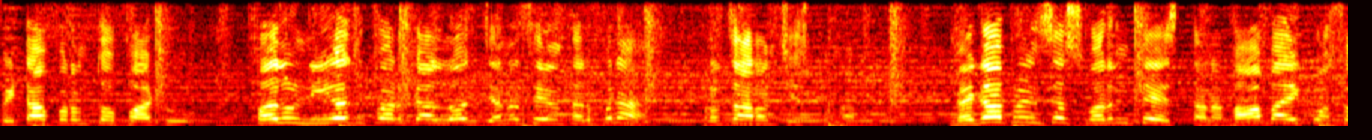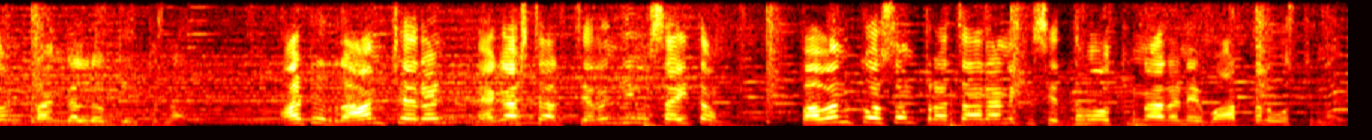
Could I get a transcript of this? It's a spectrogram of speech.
పిఠాపురంతో పాటు పలు నియోజకవర్గాల్లో జనసేన తరపున ప్రచారం చేస్తున్నారు. మెగా ప్రిన్సెస్ వరుణ్ తేజ్ తన బాబాయ్ కోసం రంగంలోకి దిగుతున్నారు. అటు రామ్ చరణ్ మెగాస్టార్ చిరంజీవి సైతం పవన్ కోసం ప్రచారానికి సిద్ధమవుతున్నారనే వార్తలు వస్తున్నాయి.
